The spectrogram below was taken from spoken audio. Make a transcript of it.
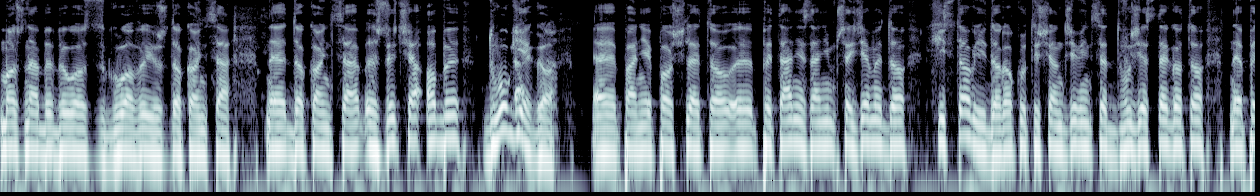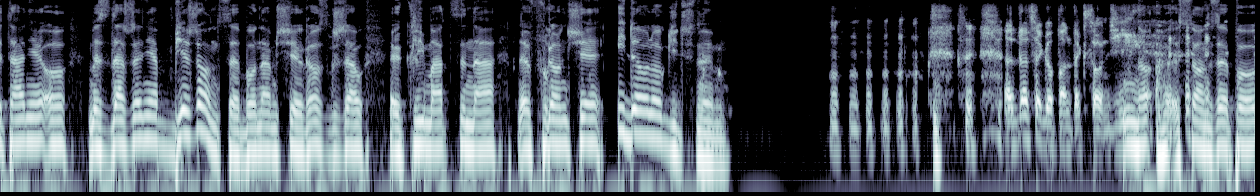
można by było z głowy już do końca, e, do końca życia, oby długiego. E, panie pośle, to e, pytanie, zanim przejdziemy do historii, do roku 1920, to e, pytanie o zdarzenia bieżące, bo nam się rozgrzał klimat na froncie ideologicznym. A dlaczego pan tak sądzi? No, sądzę po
